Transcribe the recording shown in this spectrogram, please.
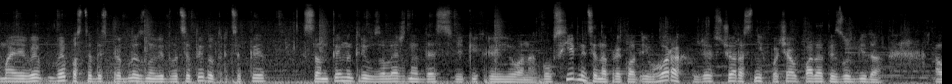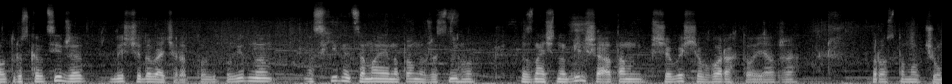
має випасти десь приблизно від 20 до 30 сантиметрів, залежно десь в яких регіонах. Бо в східниці, наприклад, і в горах вже вчора сніг почав падати з обіда, а у Трускавці вже ближче до вечора. То відповідно східниця має, напевно, вже снігу значно більше, а там ще вище в горах, то я вже просто мовчу.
